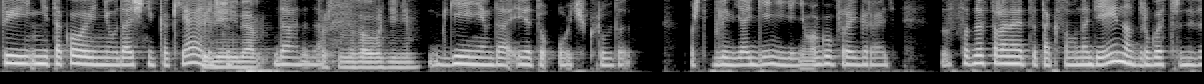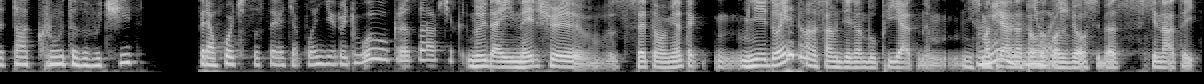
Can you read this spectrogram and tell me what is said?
ты не такой неудачник, как я. Ты или гений, что... да. Да, да, да. То, что он назвал его гением. Гением, да, и это очень круто. Потому что, блин, я гений, я не могу проиграть. С одной стороны, это так самонадеянно, с другой стороны, это так круто звучит. Прям хочется стоять и аплодировать. Воу, красавчик. Ну и да, и Нейджи с этого момента... Мне и до этого, на самом деле, он был приятным, несмотря Мне на то, как он очень. вел себя с Хинатой.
